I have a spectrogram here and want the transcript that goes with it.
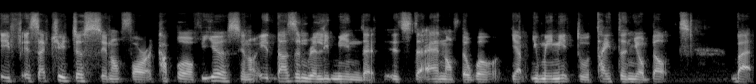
if it's actually just you know for a couple of years, you know it doesn't really mean that it's the end of the world. Yep, you may need to tighten your belts but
